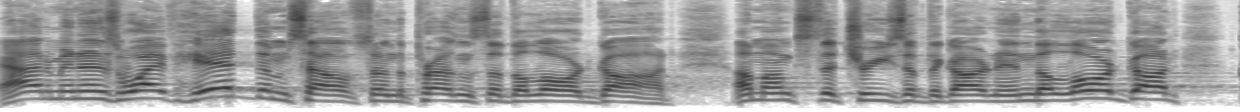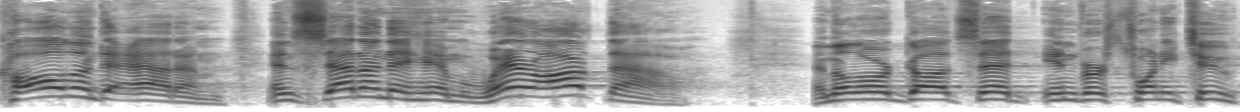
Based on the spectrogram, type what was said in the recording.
Adam and his wife hid themselves from the presence of the Lord God amongst the trees of the garden. And the Lord God called unto Adam and said unto him, Where art thou? And the Lord God said in verse 22,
